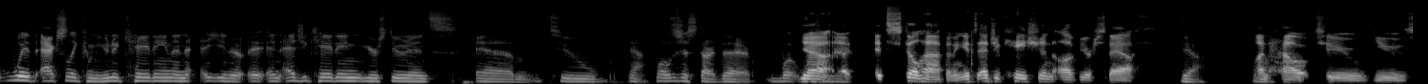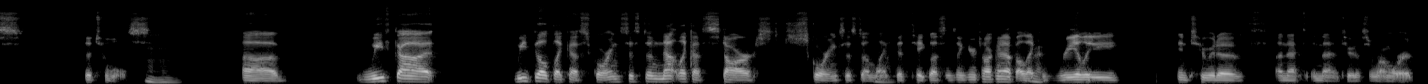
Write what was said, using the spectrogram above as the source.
with actually communicating and uh, you know and educating your students um to yeah, well let's just start there. What Yeah, some it's still happening. It's education of your staff yeah. on how to use the tools. Mhm. uh, we've got we built like a scoring system, not like a star scoring system like the take lessons thing you're talking about, but like Right. really intuitive and that in that intuitive is the wrong word.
